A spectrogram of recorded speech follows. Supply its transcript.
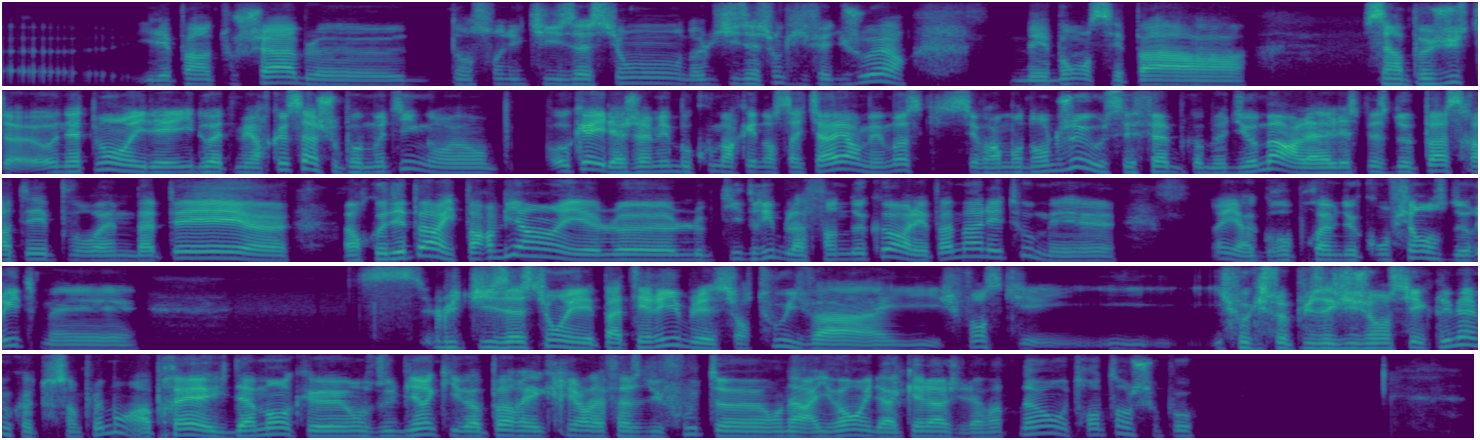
il pas intouchable euh, dans son utilisation, dans l'utilisation qu'il fait du joueur. Mais bon, c'est pas, c'est un peu juste. Euh, honnêtement, il, est, il doit être meilleur que ça. Choupo-Moting, ok, il a jamais beaucoup marqué dans sa carrière, mais moi, c'est vraiment dans le jeu où c'est faible, comme le dit Omar, l'espèce de passe ratée pour Mbappé. alors qu'au départ, il part bien et le, le, petit dribble, la fin de corps, elle est pas mal et tout, mais il y a un gros problème de confiance, de rythme et l'utilisation est pas terrible et surtout il va je pense qu'il faut qu'il soit plus exigeant aussi avec lui-même tout simplement. Après évidemment qu'on se doute bien qu'il va pas réécrire la phase du foot euh, en arrivant il a quel âge? Il a 29 ans ou 30 ans Choupeau?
